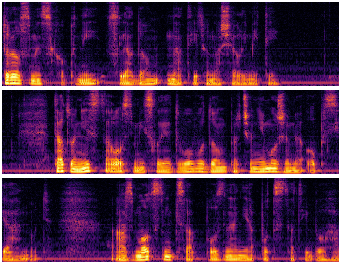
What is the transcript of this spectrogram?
ktorého sme schopní vzhľadom na tieto naše limity. Táto nestalosť mysle je dôvodom, prečo nemôžeme obsiahnuť a zmocniť sa poznania podstaty Boha.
